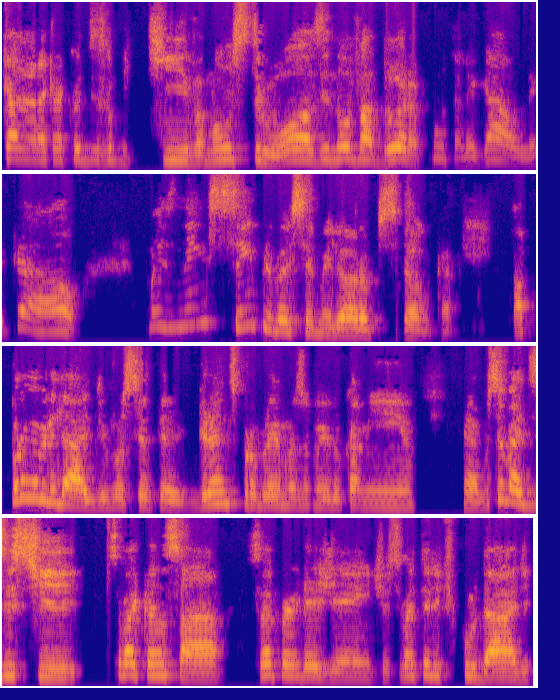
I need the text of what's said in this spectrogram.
cara, aquela coisa disruptiva, monstruosa, inovadora, puta, legal, legal. Mas nem sempre vai ser a melhor opção, cara. A probabilidade de você ter grandes problemas no meio do caminho, é, você vai desistir, você vai cansar, você vai perder gente, você vai ter dificuldade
